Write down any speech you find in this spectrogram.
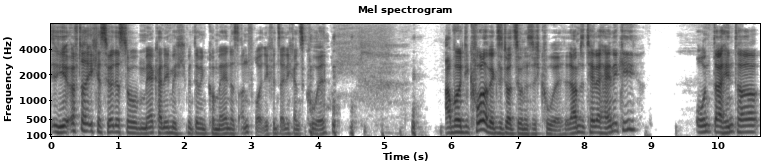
je öfter ich es höre, desto mehr kann ich mich mit den Commanders anfreunden. Ich finde es eigentlich ganz cool. Aber die Quarterback-Situation ist nicht cool. Da haben sie Taylor Haneke und dahinter,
